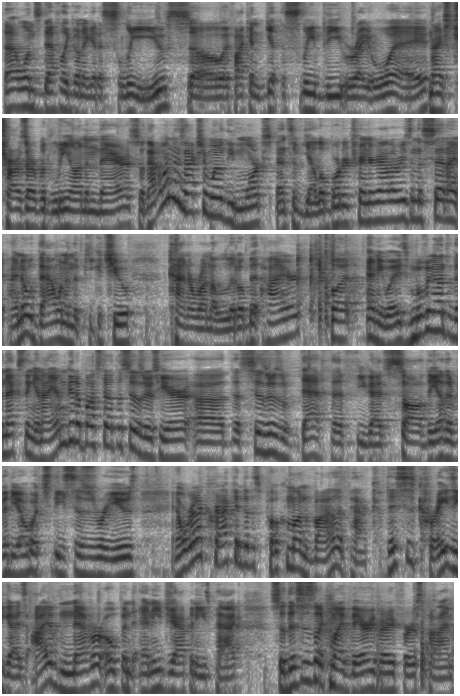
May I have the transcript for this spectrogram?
That one's definitely going to get a sleeve, so if I can get the sleeve the right way. Nice Charizard with Leon in there. So that one is actually one of the more expensive yellow border trainer galleries in the set. I, I know that one and the Pikachu kind of run a little bit higher. But anyways, moving on to the next thing, and I am going to bust out the scissors here. Uh, the scissors of death, if you guys saw the other video which these scissors were used. And we're going to crack into this Pokemon Violet pack. This is crazy, guys. I have never opened any Japanese pack, so this is like my very, very first time.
